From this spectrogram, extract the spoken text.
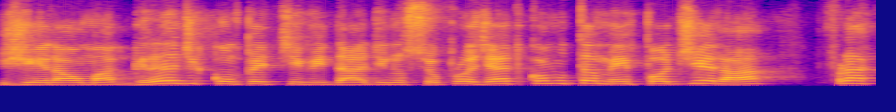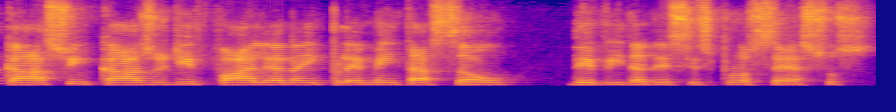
gerar uma grande competitividade no seu projeto, como também pode gerar fracasso em caso de falha na implementação devido a desses processos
